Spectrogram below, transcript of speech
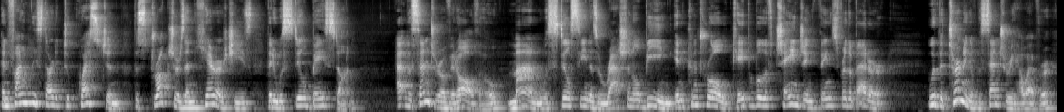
and finally started to question the structures and hierarchies that it was still based on. At the center of it all, though, man was still seen as a rational being, in control, capable of changing things for the better. With the turning of the century, however,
